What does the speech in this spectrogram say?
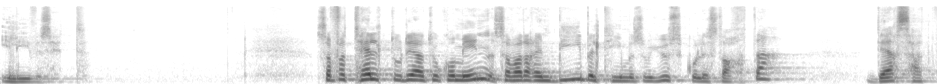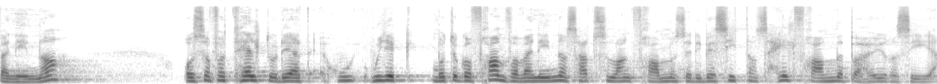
i, livet sitt. Så fortalte hun det at hun kom inn, så var det en bibeltime som just skulle starte. Der satt venninna. Og så fortalte hun det at hun, hun gikk, måtte gå fram, for venninna satt så langt framme, så de ble sittende helt framme på høyre side.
